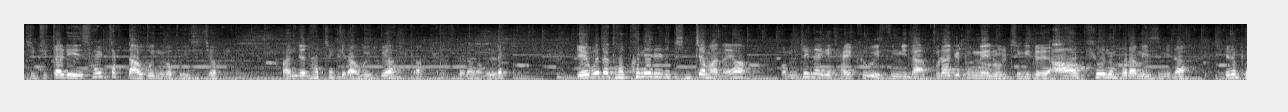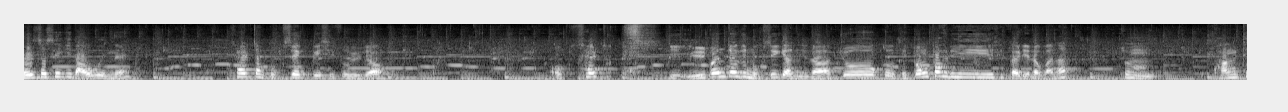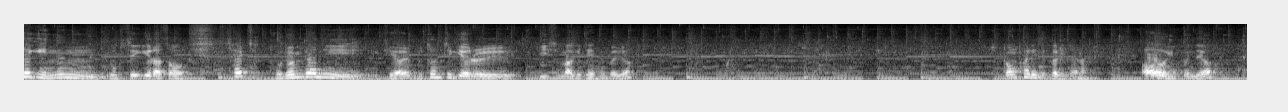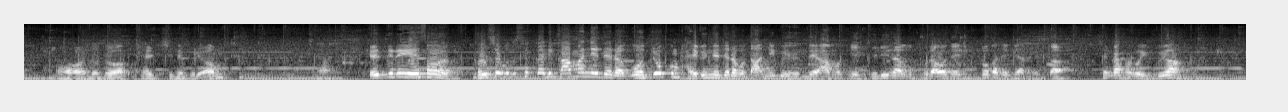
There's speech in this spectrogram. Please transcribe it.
지금 뒷다리 살짝 나오고 있는 거 보이시죠? 완전 하찮게 나오고 있고요. 아, 돌아가 볼래? 얘보다 더 큰 애들도 진짜 많아요. 엄청나게 잘 크고 있습니다. 브라질 팽맨 올챙이들 아 키우는 보람이 있습니다. 얘는 벌써 색이 나오고 있네. 살짝 녹색빛이 돌죠. 어 살짝 이 일반적인 녹색이 아니라 조금 그 똥파리 색깔이라고 하나? 좀 광택이 있는 녹색이라서 살짝 돌연변이 계열, 뮤턴트 계열을 의심하게 되는걸요? 똥파리 색깔이잖아. 어우 이쁜데요? 어 너도 잘 지내보렴. 자 애들이 해서 벌써부터 색깔이 까만 애들하고 조금 밝은 애들하고 나뉘고 있는데 아마 그게 green하고 brown의 척도가 되지 않을까 생각하고 있고요.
